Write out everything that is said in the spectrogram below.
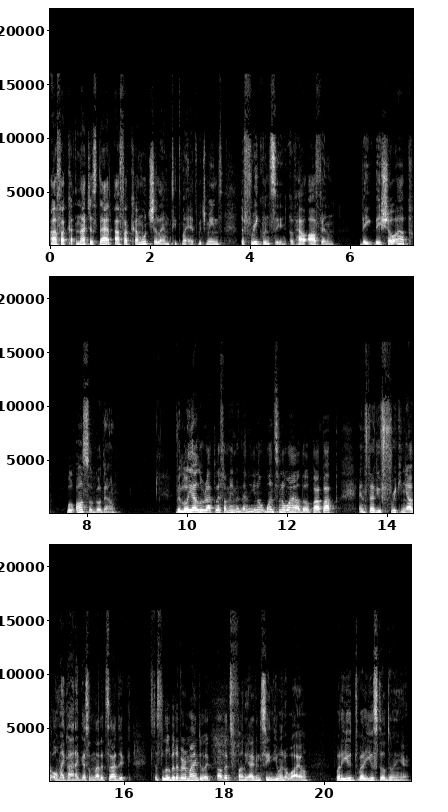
Not just that, titma'et, which means the frequency of how often they, they show up will also go down. And then you know once in a while they'll pop up. Instead of you freaking out, oh my God, I guess I'm not a tzaddik. It's just a little bit of a reminder, like, oh, that's funny. I haven't seen you in a while. What are you? What are you still doing here?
